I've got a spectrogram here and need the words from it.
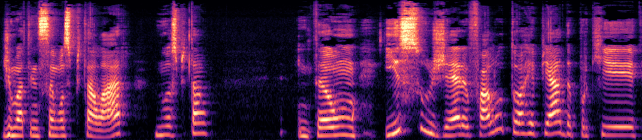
de uma atenção hospitalar no hospital. Então, isso gera, eu falo, tô arrepiada, porque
